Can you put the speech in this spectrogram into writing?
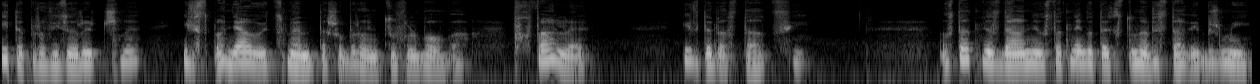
i te prowizoryczne, i wspaniały cmentarz obrońców Lwowa w chwale i w dewastacji. Ostatnie zdanie ostatniego tekstu na wystawie brzmi:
